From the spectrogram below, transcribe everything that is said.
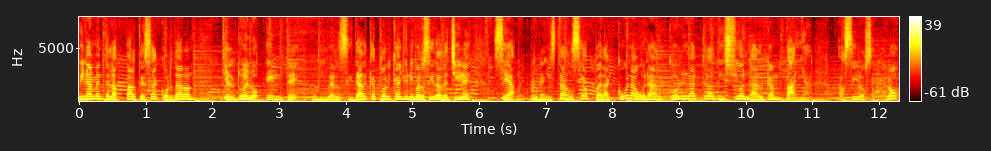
finalmente las partes acordaron que el duelo entre Universidad Católica y Universidad de Chile sea una instancia para colaborar con la tradicional campaña. Así lo señaló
